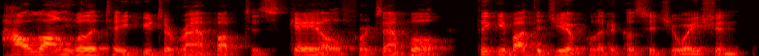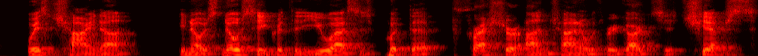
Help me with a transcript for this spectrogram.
How long will it take you to ramp up to scale? For example, thinking about the geopolitical situation with China, you know, it's no secret that the U.S. has put the pressure on China with regards to chips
